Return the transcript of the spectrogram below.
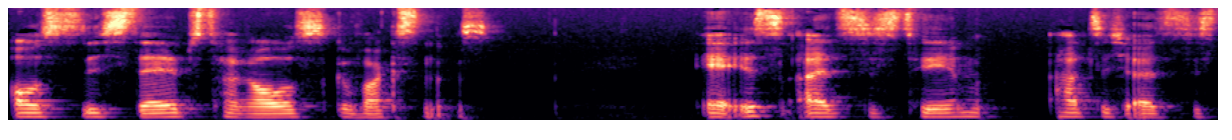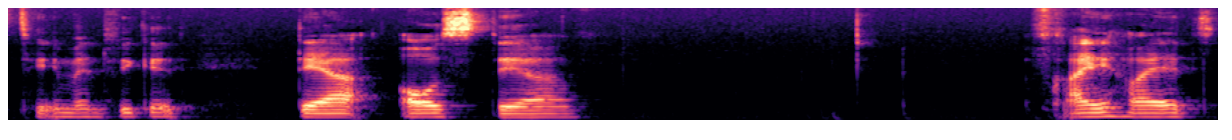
aus sich selbst heraus gewachsen ist. Er ist als System, hat sich als System entwickelt, der aus der Freiheit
